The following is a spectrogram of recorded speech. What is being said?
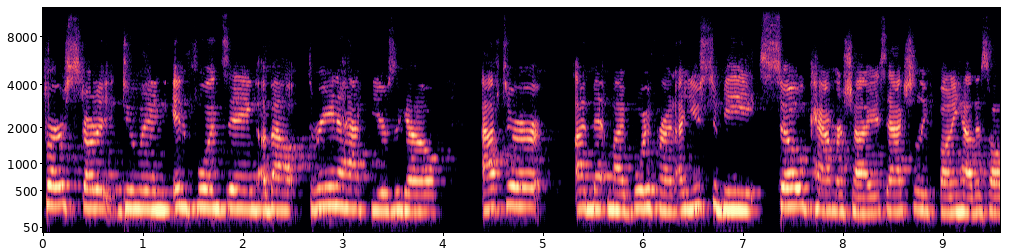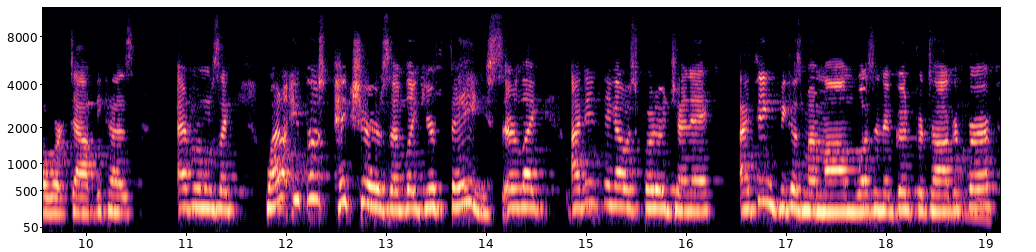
first started doing influencing about three and a half years ago after I met my boyfriend. I used to be so camera shy. It's actually funny how this all worked out because everyone was like why don't you post pictures of like your face? Or like I didn't think I was photogenic. I think because my mom wasn't a good photographer mm-hmm.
